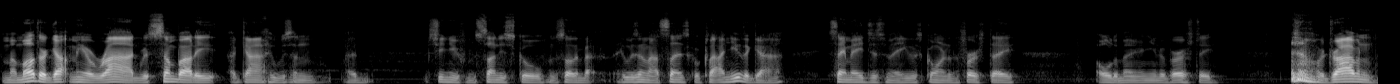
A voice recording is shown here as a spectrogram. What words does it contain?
And my mother got me a ride with somebody, a guy who was in, had, she knew from Sunday school, from Southern, who was in my Sunday school class. I knew the guy, same age as me. He was going to the first day, Old Dominion University. We're driving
